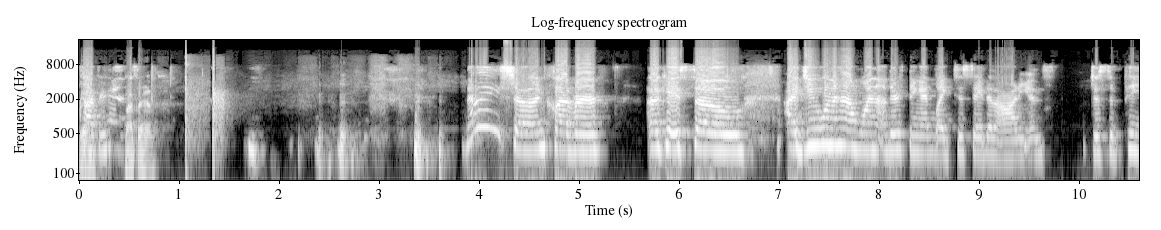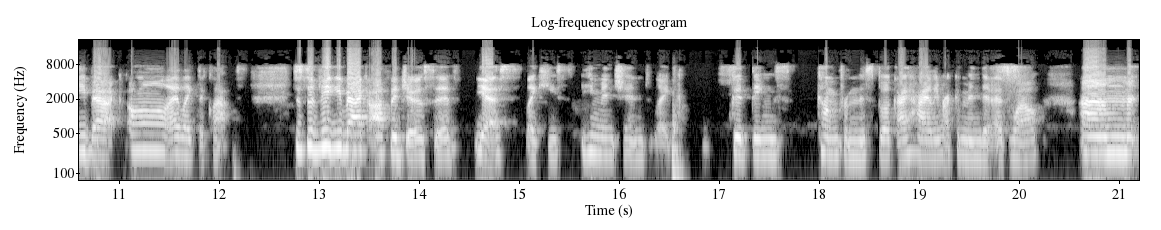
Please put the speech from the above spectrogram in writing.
Clap your hands. Clap your hands. nice, Shawn. Clever. Okay, so I do want to have one other thing I'd like to say to the audience, just to piggyback. Oh, I like the claps. Just to piggyback off of Joseph. Yes, like he he mentioned, like good things come from this book. I highly recommend it as well. Um,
